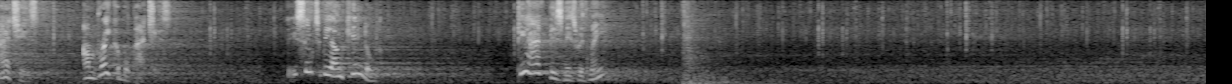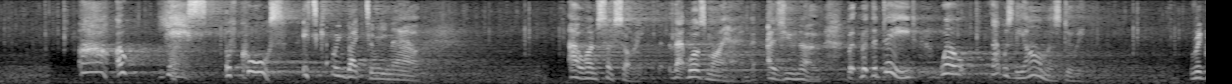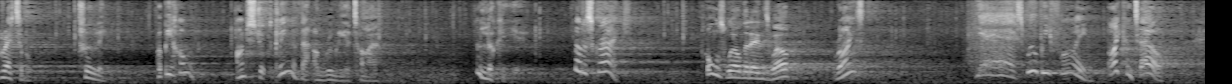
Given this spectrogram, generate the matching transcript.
Patches. Unbreakable Patches. You seem to be unkindled. Do you have business with me? Ah, oh, yes, of course. It's coming back to me now. Oh, I'm so sorry. That was my hand, as you know. But, but the deed, well, that was the armor's doing. Regrettable, truly. But behold, I'm stripped clean of that unruly attire. And look at you. Not a scratch. All's well that ends well, right? yes, we'll be fine. I can tell.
